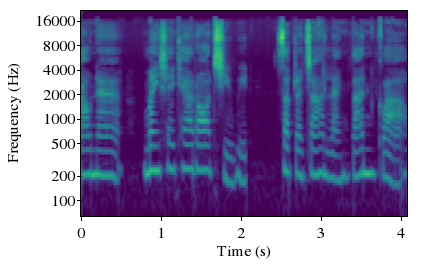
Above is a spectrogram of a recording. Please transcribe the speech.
ก้าวหน้า ไม่ใช่แค่รอดชีวิตศาสตราจารย์แลงตันกล่าว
